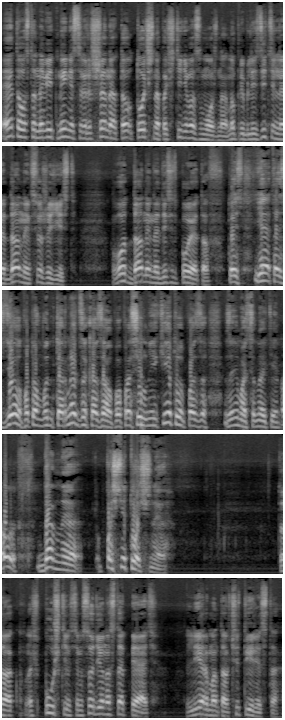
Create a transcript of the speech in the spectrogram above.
Это установить ныне совершенно то, точно почти невозможно, но приблизительные данные все же есть. Вот данные на 10 поэтов. То есть я это сделал, потом в интернет заказал, попросил Никиту заниматься найти. Ну, данные почти точные. Так, значит, Пушкин 795, Лермонтов 400,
